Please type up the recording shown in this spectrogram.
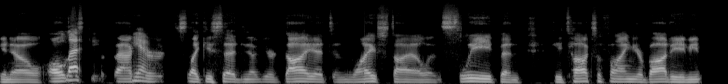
You know, all these Bless you. Yeah. factors, like you said, you know, your diet and lifestyle and sleep and detoxifying your body. I mean,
